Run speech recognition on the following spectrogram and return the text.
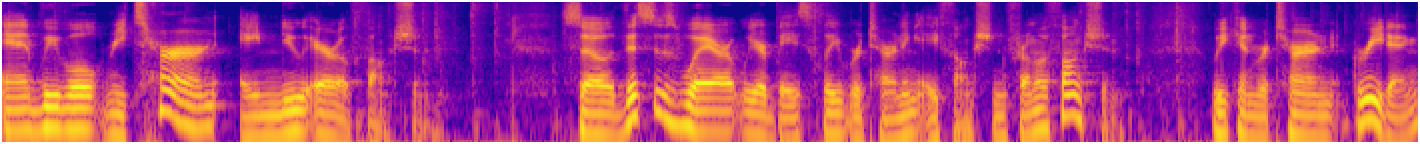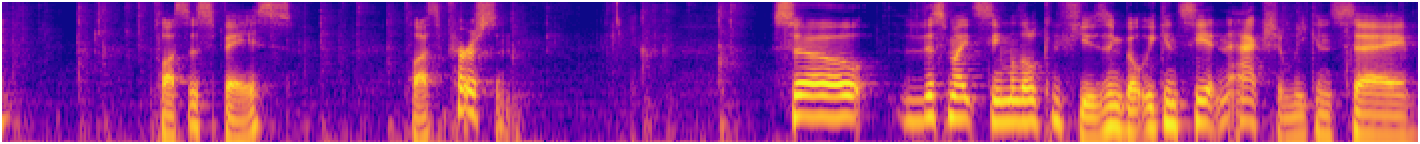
and we will return a new arrow function. So this is where we are basically returning a function from a function. We can return greeting plus a space plus person. So this might seem a little confusing, but we can see it in action. We can say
